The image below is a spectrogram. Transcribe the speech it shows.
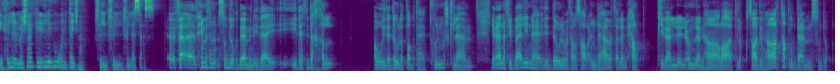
يحل المشاكل اللي هو إنتجها في في, في الأساس. فالحين مثلا الصندوق دائما إذا إذا تدخل أو إذا دولة طلبتها تكون المشكلة يعني أنا في بالي إنها إذا الدولة مثلا صار عندها مثلا حرب كذا العملة انهارت الاقتصاد انهار تطلب دعم من الصندوق.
